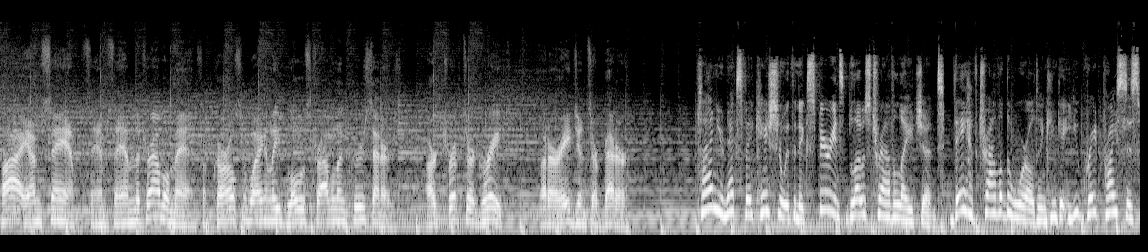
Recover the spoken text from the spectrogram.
Hi, I'm Sam, Sam Sam the Travel Man from Carlson Wagonlit Blowes Travel and Cruise Centers. Our trips are great, but our agents are better. Plan your next vacation with an experienced Blowes travel agent. They have traveled the world and can get you great prices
